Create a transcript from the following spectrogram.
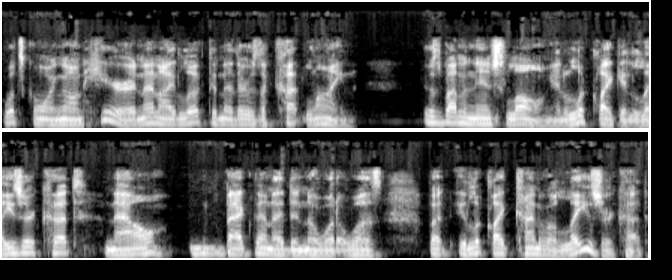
what's going on here? And then I looked and there was a cut line. It was about an inch long and it looked like a laser cut now. Back then I didn't know what it was, but it looked like kind of a laser cut.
